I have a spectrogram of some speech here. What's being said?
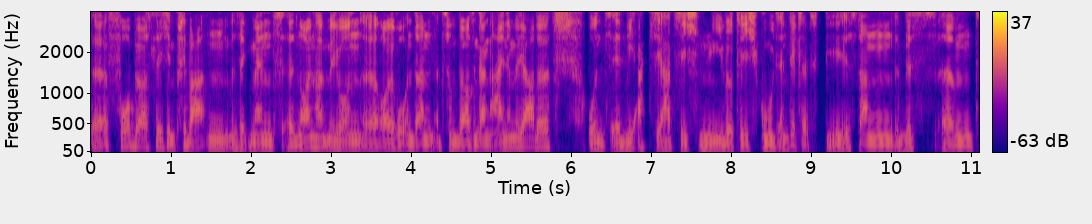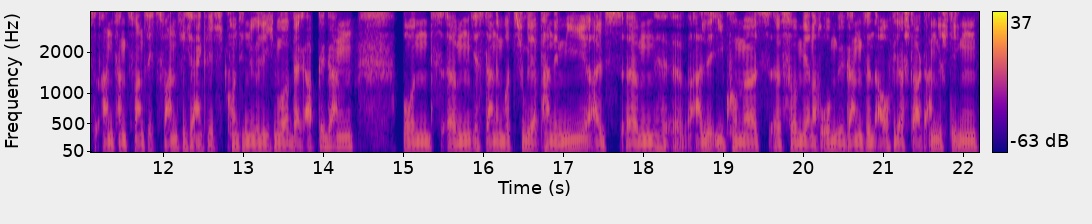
äh, vorbörslich im privaten Segment äh, 900 Millionen äh, Euro und dann zum Börsengang eine Milliarde. Und äh, die Aktie hat sich nie wirklich gut entwickelt. Die ist dann bis ähm, Anfang 2020 eigentlich kontinuierlich nur bergab gegangen und ähm, ist dann im Zuge der Pandemie, als ähm, alle E-Commerce-Firmen ja nach oben gegangen sind, auch wieder stark angestiegen,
